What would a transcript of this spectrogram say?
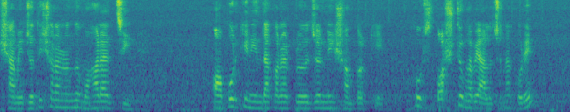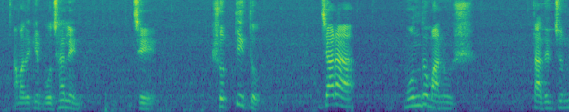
স্বামী জ্যোতিষানন্দ মহারাজজি অপরকে নিন্দা করার প্রয়োজন নেই সম্পর্কে খুব স্পষ্টভাবে আলোচনা করে আমাদেরকে বোঝালেন যে সত্যি তো যারা মন্দ মানুষ, তাদের জন্য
